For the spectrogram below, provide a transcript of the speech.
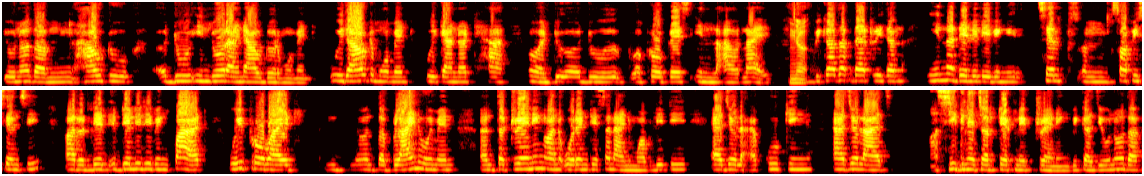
you know the um, how to uh, do indoor and outdoor movement without movement we cannot have uh, do, do uh, progress in our life Yeah. because of that reason in a daily living self um, sufficiency or a daily living part we provide uh, the blind women and the training on orientation and mobility as well as cooking as well as uh, signature technique training. Because you know the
